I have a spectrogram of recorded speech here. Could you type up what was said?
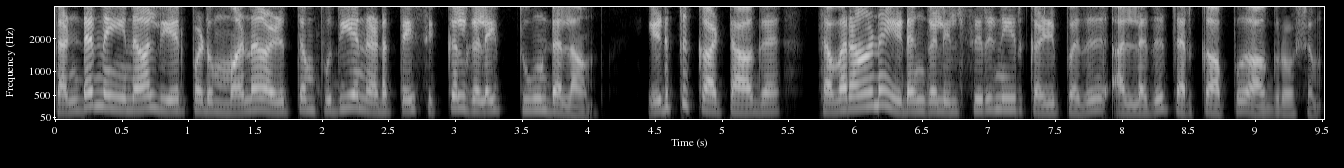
தண்டனையினால் ஏற்படும் மன அழுத்தம் புதிய நடத்தை சிக்கல்களை தூண்டலாம். எடுத்துக்காட்டாக தவறான இடங்களில் சிறுநீர் கழிப்பது அல்லது தற்காப்பு ஆக்ரோஷம்.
